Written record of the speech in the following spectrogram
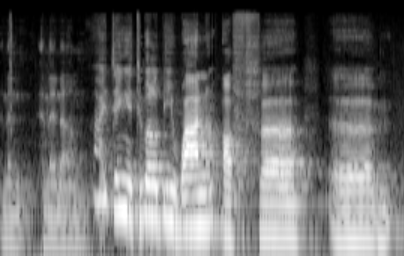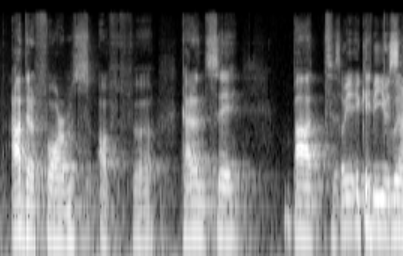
and then and then um, I think it will be one of uh, um, other forms of uh, currency, but so it could be used will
